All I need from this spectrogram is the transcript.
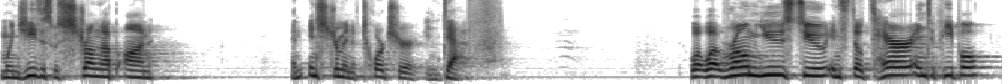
When Jesus was strung up on an instrument of torture and death. What, what Rome used to instill terror into people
